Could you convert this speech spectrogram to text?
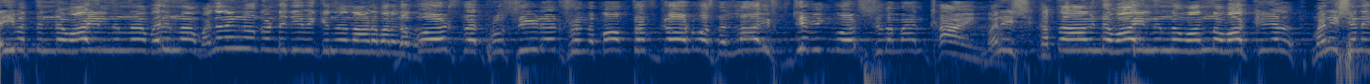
ദൈവത്തിന്റെ വായിൽ നിന്ന് വരുന്ന വചനങ്ങൾ കൊണ്ട് ജീവിക്കുന്നു എന്നാണ് The words that proceeded from the mouth of God was the life-giving words to the mankind. മനുഷ്യ കർത്താവിന്റെ വായിൽ നിന്ന് വന്ന വാക്കുകൾ മനുഷ്യന്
